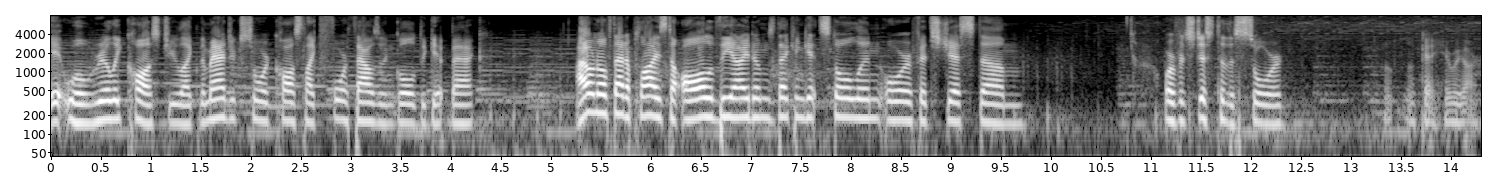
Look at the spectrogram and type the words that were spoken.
it will really cost you. Like, the magic sword costs like 4,000 gold to get back. I don't know if that applies to all of the items that can get stolen, or if it's just, um, or if it's just to the sword. Oh, okay, here we are.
